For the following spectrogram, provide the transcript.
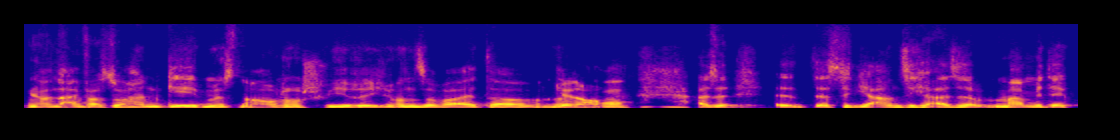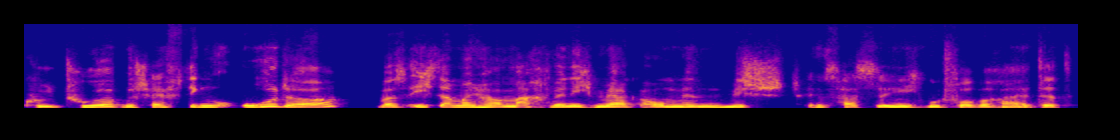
Ja, und einfach so Hand geben ist auch noch schwierig und so weiter. Genau. Also äh, das sind ja an sich also mal mit der Kultur beschäftigen. Oder was ich dann manchmal mache, wenn ich merke, oh man, mischt, jetzt hast du dich nicht gut vorbereitet,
